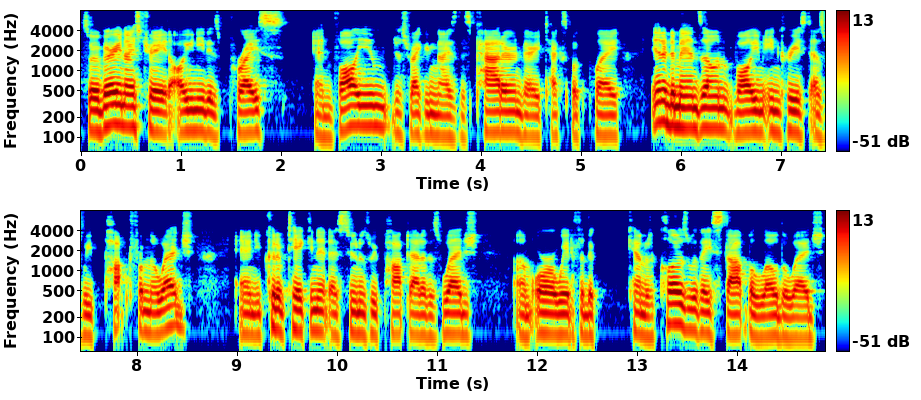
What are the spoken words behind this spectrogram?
So a very nice trade. All you need is price and volume. Just recognize this pattern, very textbook play. In a demand zone, volume increased as we popped from the wedge and you could have taken it as soon as we popped out of this wedge um, or waited for the candle to close with a stop below the wedge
